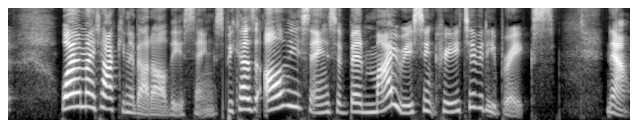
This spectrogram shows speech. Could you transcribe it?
Why am I talking about all these things? Because all these things have been my recent creativity breaks. Now,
